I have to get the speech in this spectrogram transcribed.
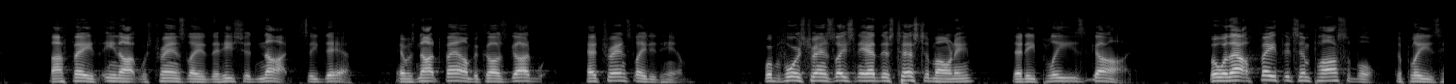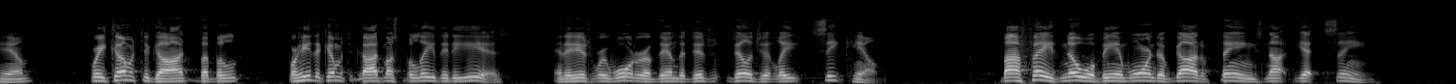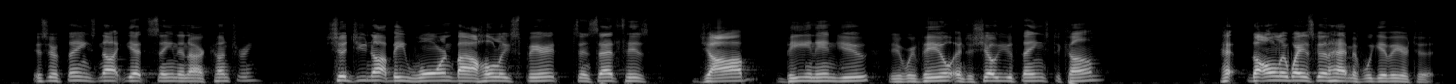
By faith Enoch was translated that he should not see death, and was not found because God had translated him. For before his translation he had this testimony that he pleased God. But without faith it's impossible to please him. For he cometh to God, but be, for he that cometh to God must believe that he is, and that he is rewarder of them that diligently seek him. By faith, Noah, being warned of God of things not yet seen. Is there things not yet seen in our country? Should you not be warned by a Holy Spirit, since that's his job, being in you, to reveal and to show you things to come? The only way it's going to happen if we give ear to it.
